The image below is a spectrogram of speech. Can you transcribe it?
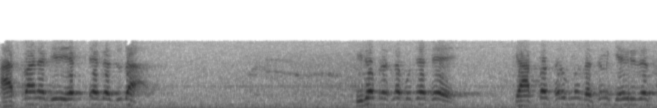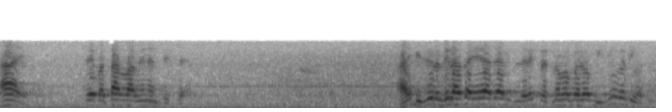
આત્મા ને જીવ એક છે કે જુદા? બીજો પ્રશ્ન પૂછે છે કે આત્મ સ્વરૂપનું દર્શન કેવી રીતે થાય તે બતાવવા વિનંતી છે. હવે બીજું નથી લાવતા, એ હતા દરેક પ્રશ્નમાં બીજું નથી હોતું.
